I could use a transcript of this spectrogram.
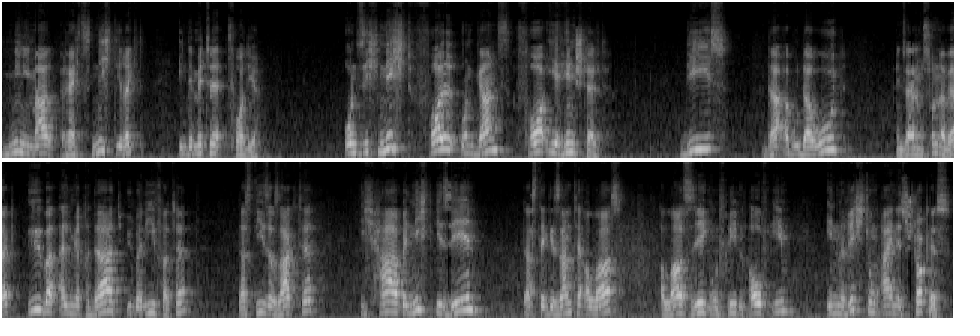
minimal rechts, nicht direkt in der Mitte vor dir. Und sich nicht voll und ganz vor ihr hinstellt. Dies, da Abu Dawud in seinem Sunnah-Werk über Al-Miqdad überlieferte, dass dieser sagte, ich habe nicht gesehen, dass der Gesandte Allahs, Allahs Segen und Frieden auf ihm, in Richtung eines Stockes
